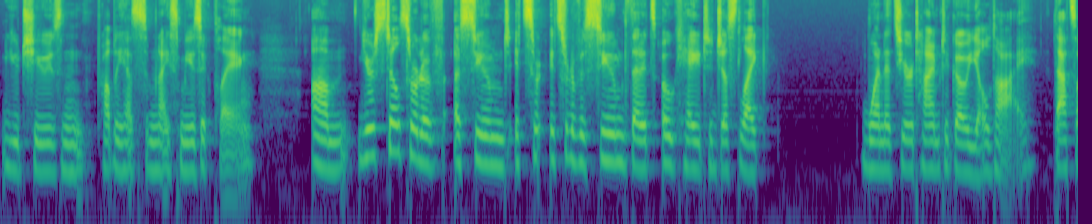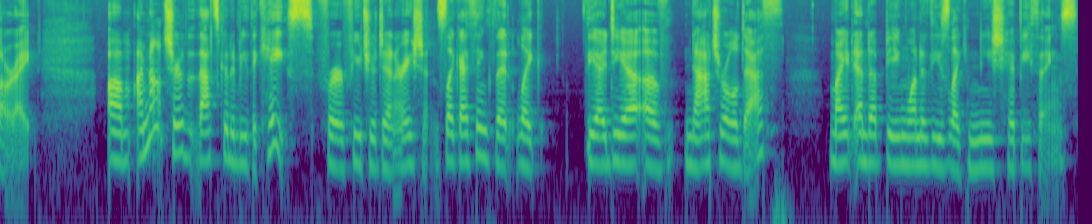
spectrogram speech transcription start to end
you choose and probably has some nice music playing um, you're still sort of assumed it's it's sort of assumed that it's okay to just like when it's your time to go you'll die. That's all right. Um, i'm not sure that that's going to be the case for future generations. Like i think that like the idea of natural death might end up being one of these like niche hippie things.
